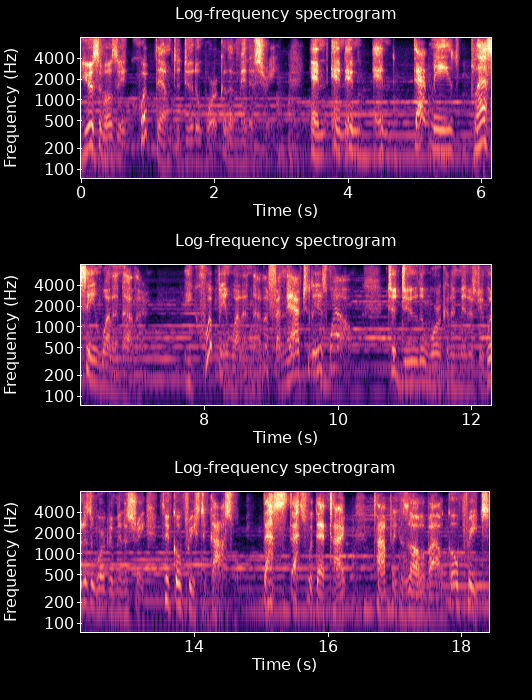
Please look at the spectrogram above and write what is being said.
You're supposed to equip them to do the work of the ministry. And, and, and, and that means blessing one another, equipping one another financially as well to do the work of the ministry. What is the work of the ministry? To go preach the gospel. That's that's what that type topic is all about. Go preach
